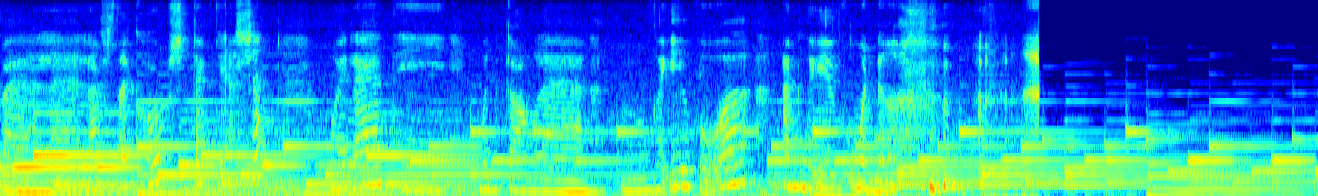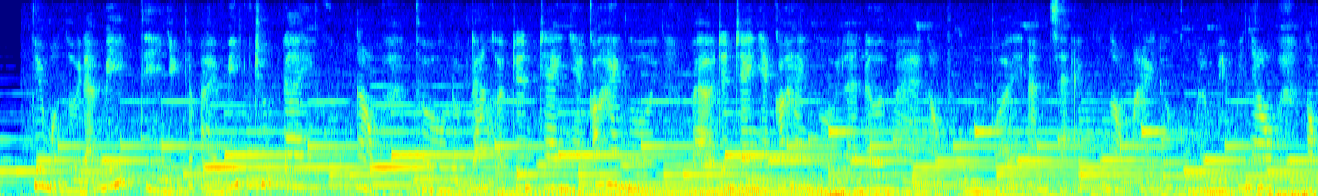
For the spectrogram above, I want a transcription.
và là lifestyle coach tác giả sách. Yêu của anh, người yêu của mình nữa. Như mọi người đã biết thì những cái bài viết trước đây của Ngọc thường được đăng ở trên trang nhà có hai người. Và ở trên trang nhà có hai người là nơi mà Ngọc cùng với anh xã của Ngọc, hai đứa cùng làm việc với nhau. Ngọc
